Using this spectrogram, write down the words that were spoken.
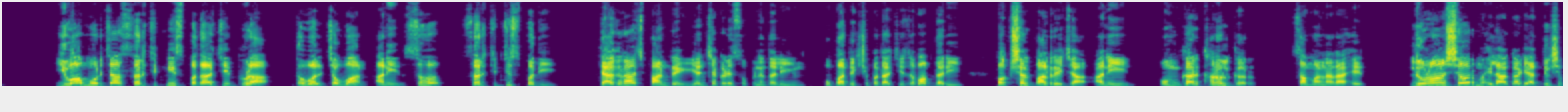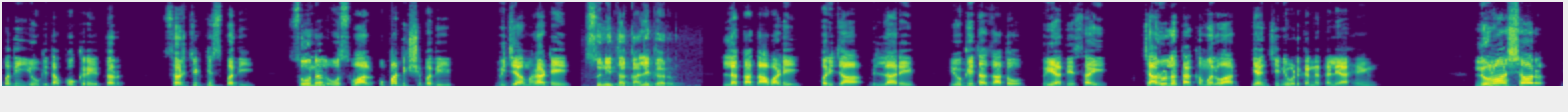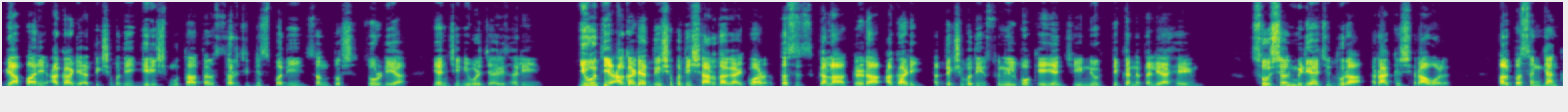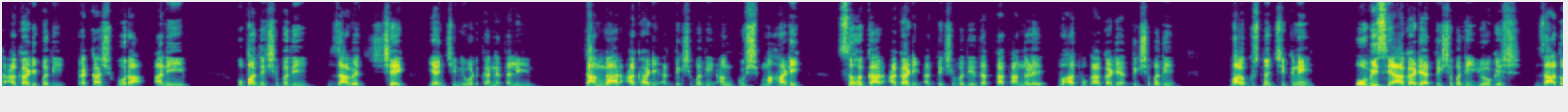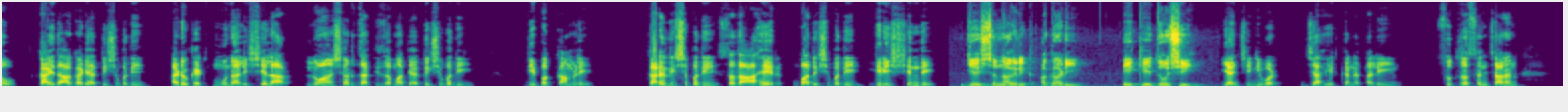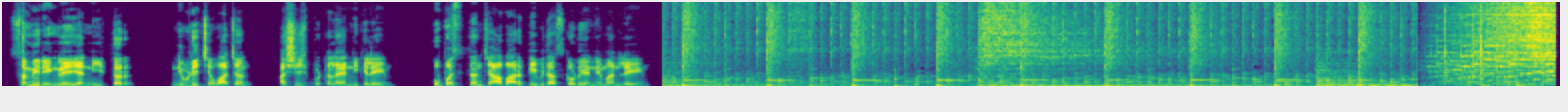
युवा मोर्चा सरचिटणीस पदाची धुरा धवल चव्हाण आणि सह सरचिटणीसपदी त्यागराज पांढरे यांच्याकडे सोपण्यात आली. उपाध्यक्षपदाची जबाबदारी पक्षल पालरेच्या आणि ओमकार खानोलकर सांभाळणार आहेत. लोणावळा शहर महिला आघाडी अध्यक्षपदी योगिता कोकरे तर सरचिटणीसपदी सोनल ओसवाल उपाध्यक्षपदी विजया मराठे सुनीता कालेकर लता दाभाडे परिजा भिल्लारे योगिता जाधव प्रिया देसाई चारुलता कमलवार यांची निवड करण्यात आली आहे. लोणावळा शहर व्यापारी आघाडी अध्यक्षपदी गिरीश मुथा तर सरचिटणीसपदी संतोष चोरडिया यांची निवड जाहीर झाली. युवती आघाडी अध्यक्षपदी शारदा गायकवाड तसेच कला क्रीडा आघाडी अध्यक्षपदी सुनील बोके यांची नियुक्ती करण्यात आली आहे. सोशल मीडियाची धुरा राकेश रावळ अल्पसंख्याक आघाडीपदी प्रकाश होरा आणि उपाध्यक्षपदी जावेद शेख यांची निवड करण्यात आली. कामगार आघाडी अध्यक्षपदी अंकुश महाडिक सहकार आघाडी अध्यक्षपदी दत्ता तांदळे वाहतूक आघाडी अध्यक्षपदी बाळकृष्ण चिकणे ओबीसी आघाडी अध्यक्षपदी योगेश जाधव कायदा आघाडी अध्यक्षपदी अॅडव्होकेट मोनाली शेलार लोणाशर जाती जमाती अध्यक्षपदी दीपक कांबळे कार्याध्यक्षपदी सदा आहेर उपाध्यक्षपदी गिरीश शिंदे. ज्येष्ठ नागरिक आघाडी ए के जोशी यांची निवड जाहीर करण्यात आली. सूत्रसंचालन समीर इंगळे यांनी तर निवडीचे वाचन आशिष बुटाला यांनी केले. उपस्थितांचे आभार देविदास कडू यांनी मानले.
